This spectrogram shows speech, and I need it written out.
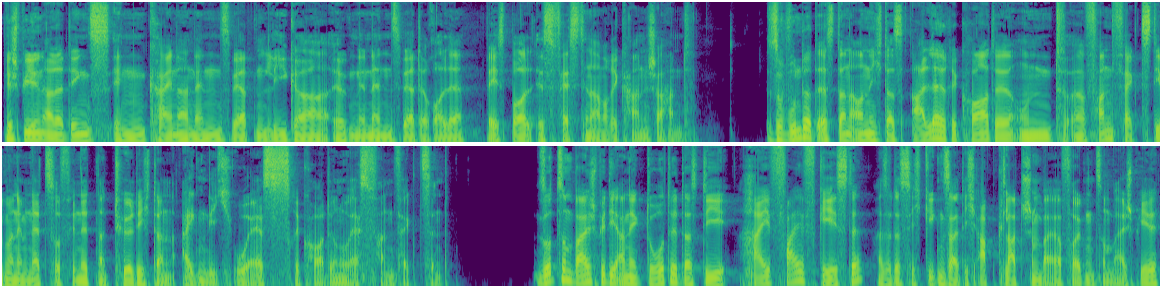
Wir spielen allerdings in keiner nennenswerten Liga irgendeine nennenswerte Rolle. Baseball ist fest in amerikanischer Hand. So wundert es dann auch nicht, dass alle Rekorde und äh, Fun Facts, die man im Netz so findet, natürlich dann eigentlich US-Rekorde und US-Fun Facts sind. So zum Beispiel die Anekdote, dass die High-Five-Geste, also das sich gegenseitig abklatschen bei Erfolgen zum Beispiel,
